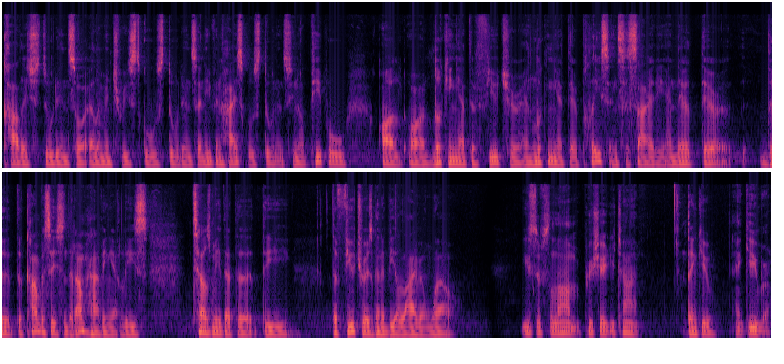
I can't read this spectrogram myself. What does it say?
college students or elementary school students and even high school students, you know, people are are looking at the future and looking at their place in society and they're they're the the conversation that I'm having at least tells me that the the the future is going to be alive and well. Yusef Salaam, appreciate your time. Thank you. Thank you, bro.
